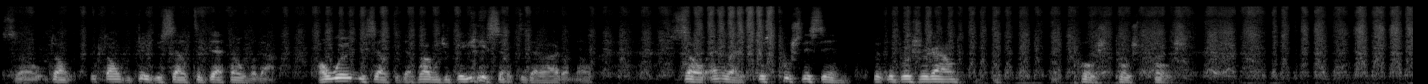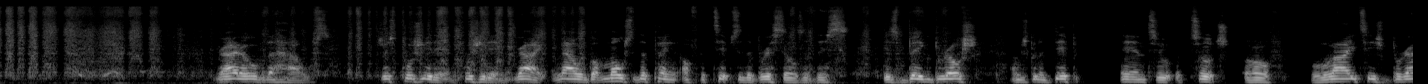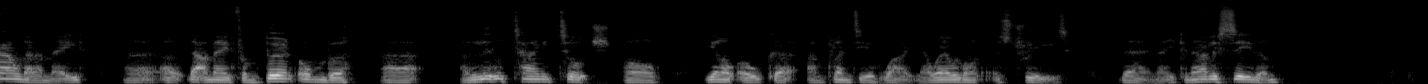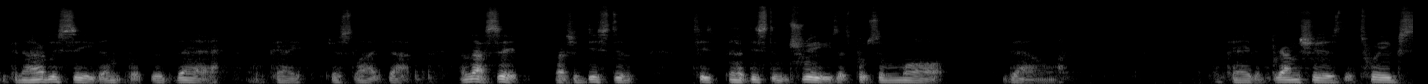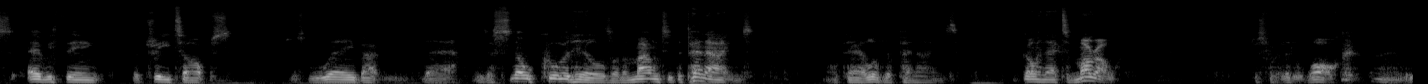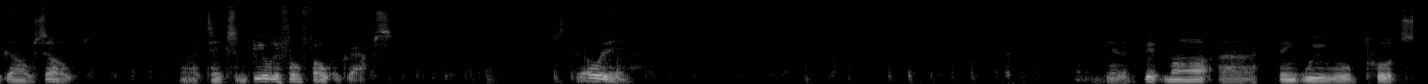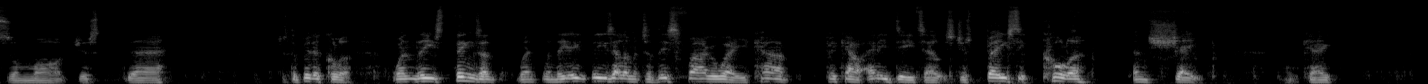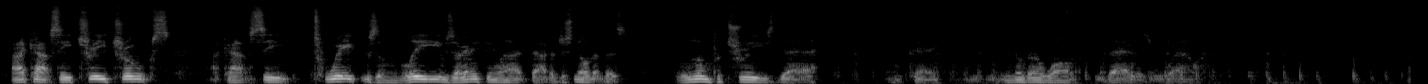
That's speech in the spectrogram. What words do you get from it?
so don't don't beat yourself to death over that. Or work yourself to death. Why would you beat yourself to death? I don't know. So anyway, just push this in. Flip the brush around. Push, push, push. Right over the house. Just push it in, push it in. Right, now we've got most of the paint off the tips of the bristles of this, this big brush. I'm just going to dip into a touch of lightish brown that I made uh, uh, that I made from burnt umber, uh, a little tiny touch of yellow ochre and plenty of white. Now where we want as trees, there. Now you can hardly see them. You can hardly see them, but they're there. Okay, just like that. And that's it. That's your distant, uh, distant trees. Let's put some more down. Okay, the branches, the twigs, everything, the treetops, just way back there. These are snow-covered hills or the mountains, the Pennines. Okay, I love the Pennines. Going there tomorrow, just for a little walk. There we go. So, right, take some beautiful photographs. Just throw it in. Get a bit more. I think we will put some more just there. Just a bit of colour. When these things are when when the, these elements are this far away you can't pick out any detail. It's just basic color and shape. Okay? I can't see tree trunks. I can't see twigs and leaves or anything like that. I just know that there's a lump of trees there. Okay? Another one there as well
